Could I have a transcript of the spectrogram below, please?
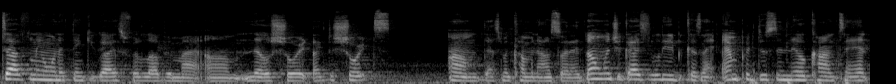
definitely want to thank you guys for loving my um, nail short, like the shorts um, that's been coming out. So I don't want you guys to leave because I am producing nail content.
